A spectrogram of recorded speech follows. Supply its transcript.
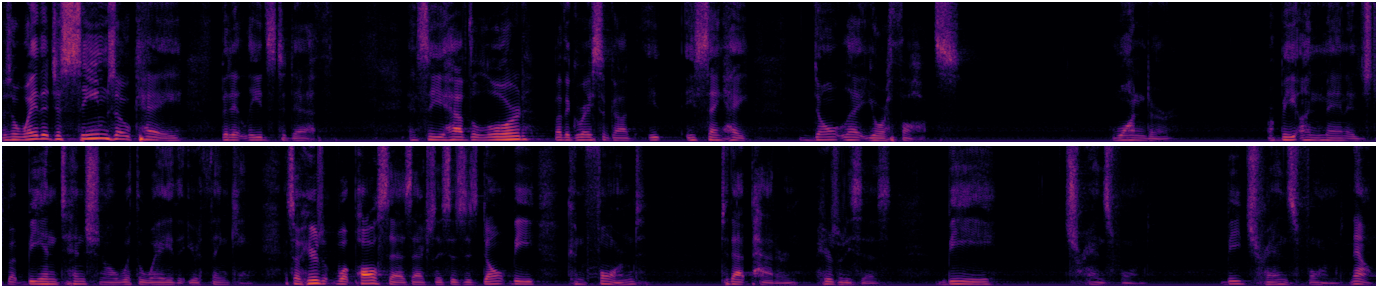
There's a way that just seems okay, but it leads to death. And so you have the Lord, by the grace of God, He's saying, hey, don't let your thoughts wander or be unmanaged, but be intentional with the way that you're thinking. And so here's what Paul says actually says is don't be conformed to that pattern, Here's what he says Be transformed. Be transformed. Now,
